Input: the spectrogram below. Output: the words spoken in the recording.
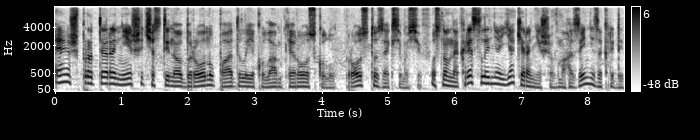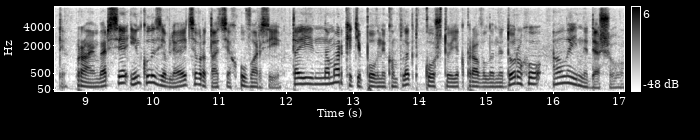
Еш, проте раніше частини оборону падали як уламки розколу, просто з ексімусів. Основне креслення, як і раніше, в магазині за кредити. Prime версія інколи з'являється в ротаціях у Варзії. Та й на маркеті повний комплект коштує, як правило, недорого, але й не дешево.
